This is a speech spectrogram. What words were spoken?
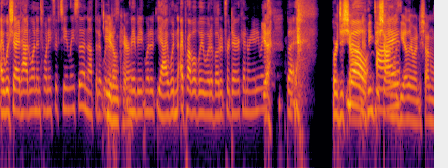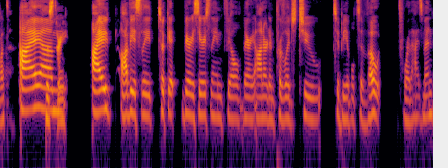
I wish I had had one in 2015, Lisa. Not that it would. You don't care. Maybe it would. have Yeah, I wouldn't. I probably would have voted for Derrick Henry anyways. Yeah. but or Deshaun. No, I think Deshaun I- was the other one. Deshaun Watson. I um three. I obviously took it very seriously and feel very honored and privileged to to be able to vote for the Heisman.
